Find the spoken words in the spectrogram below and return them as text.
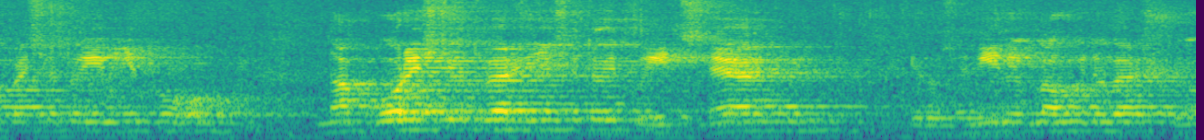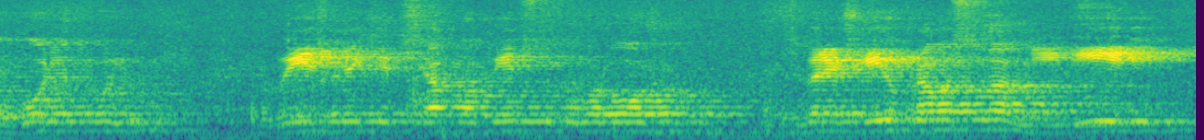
Пресвятої імені Твого, на користь утвердження Святої Твоєї церкви, і розуміли благу і довершую волю Твою, визволить від всякого підступу ворожого, збережи в православній вірі.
